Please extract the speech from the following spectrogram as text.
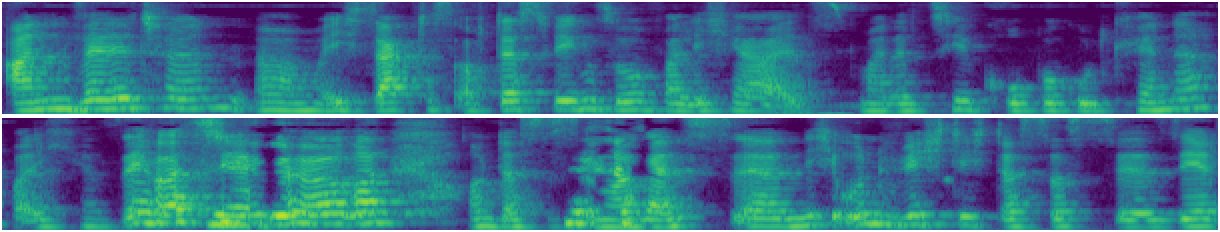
Anwältin. Ähm, ich sage das auch deswegen so, weil ich ja als meine Zielgruppe gut kenne, weil ich ja selber zu ihr gehöre und das ist immer ganz äh, nicht unwichtig, dass das sehr, sehr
